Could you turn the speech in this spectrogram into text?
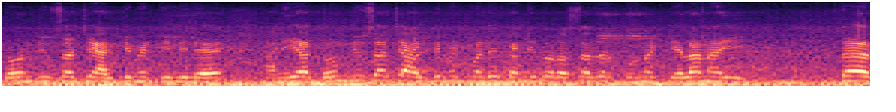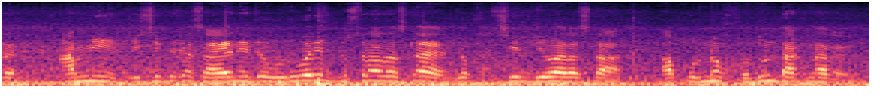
दोन दिवसाची अल्टिमेट दिलेली आहे. आणि या दोन दिवसाच्या अल्टिमेटमध्ये त्यांनी तो रस्ता जर पूर्ण केला नाही तर आम्ही जी सी पीच्या सहाय्याने जो उर्वरित दुसरा रस्ता आहे जो शिल दिवा रस्ता हा पूर्ण खोदून टाकणार आहे.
